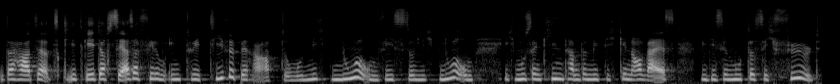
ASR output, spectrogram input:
da hat, es geht auch sehr, sehr viel um intuitive Beratung und nicht nur um Wissen und nicht nur um, ich muss ein Kind haben, damit ich genau weiß, wie diese Mutter sich fühlt.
